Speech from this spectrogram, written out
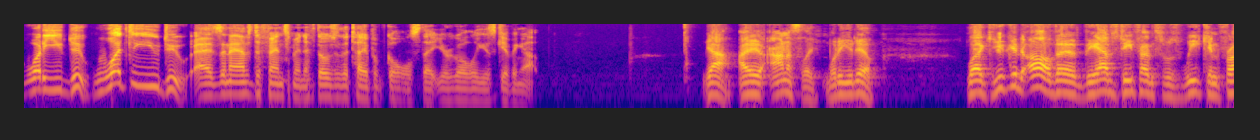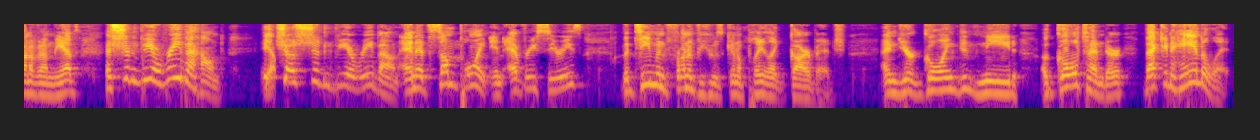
what do you do? What do you do as an Avs defenseman if those are the type of goals that your goalie is giving up? yeah i honestly what do you do like you could oh the the Avs defense was weak in front of him the Avs that shouldn't be a rebound it Yep. just shouldn't be a rebound and at some point in every series the team in front of you is going to play like garbage and you're going to need a goaltender that can handle it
